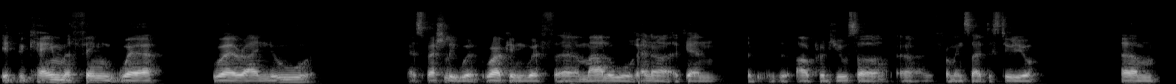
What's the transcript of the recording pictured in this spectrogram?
it became a thing where where I knew, especially with working with uh, Manu Renner again, the, the, our producer uh, from inside the studio, um,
